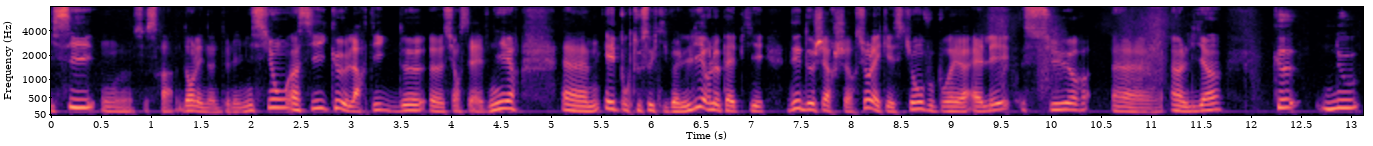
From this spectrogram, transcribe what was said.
ici, ce sera dans les notes de l'émission, ainsi que l'article de Science et Avenir. et pour tous ceux qui veulent lire le papier des deux chercheurs sur la question, vous pourrez aller sur euh, un lien que nous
